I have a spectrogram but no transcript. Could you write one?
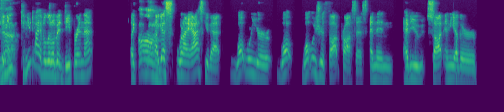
Can yeah. you can you dive a little bit deeper in that? Like um, I guess when I ask you that, what were your what what was your thought process? And then have you sought any other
